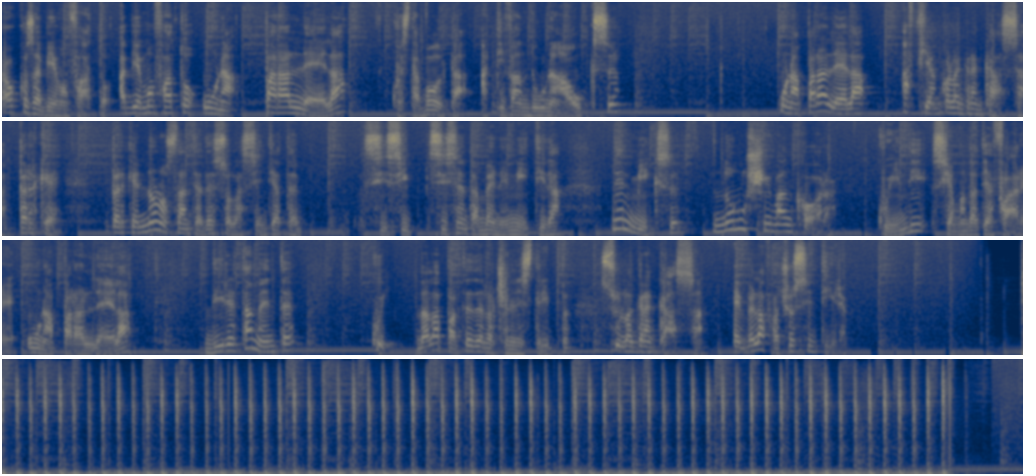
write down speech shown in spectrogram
Però cosa abbiamo fatto? Abbiamo fatto una parallela, questa volta attivando un AUX, una parallela a fianco alla gran cassa. Perché? Perché nonostante adesso la sentiate, si, si, si senta bene nitida, nel mix non usciva ancora. Quindi siamo andati a fare una parallela direttamente qui, dalla parte della channel strip, sulla gran cassa e ve la faccio sentire.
